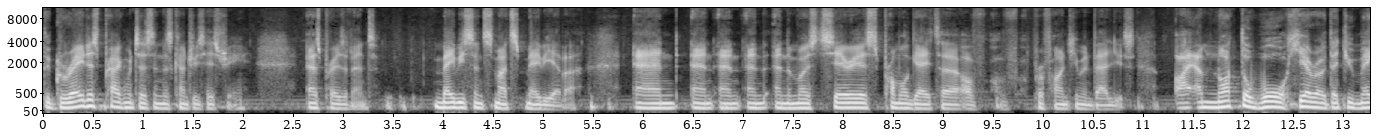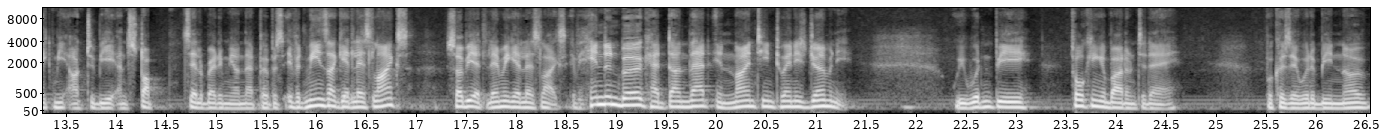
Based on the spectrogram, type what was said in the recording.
the greatest pragmatist in this country's history as president, maybe since Smuts, maybe ever, and and and and and the most serious promulgator of, of profound human values. I am not the war hero that you make me out to be, and stop celebrating me on that purpose. If it means I get less likes, so be it. Let me get less likes. If Hindenburg had done that in 1920s Germany, we wouldn't be talking about him today because there would have been no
